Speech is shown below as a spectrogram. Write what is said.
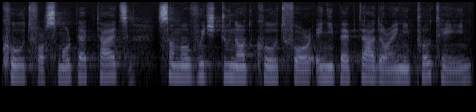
code for small peptides, some of which do not code for any peptide or any protein.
